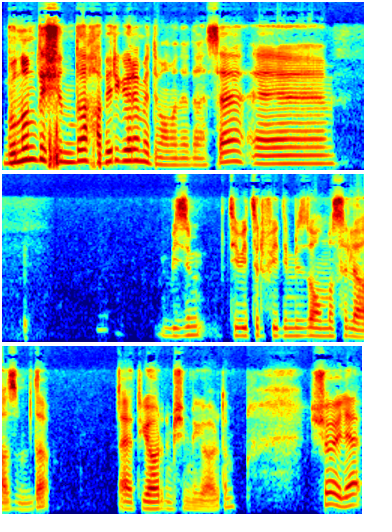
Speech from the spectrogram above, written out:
Bunun dışında haberi göremedim ama nedense. Eee bizim Twitter feedimizde olması lazımdı. Evet gördüm şimdi gördüm. Şöyle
